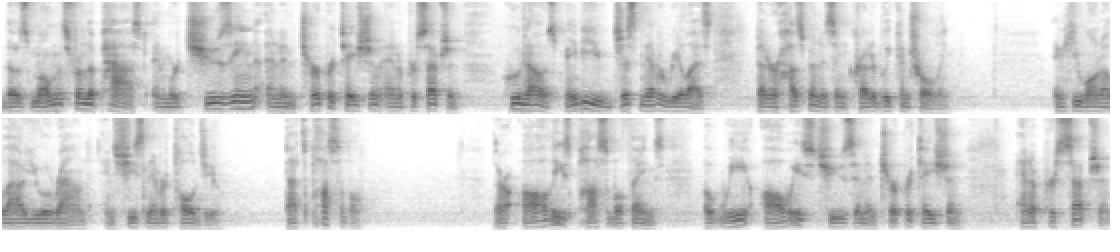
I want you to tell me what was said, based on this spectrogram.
those moments from the past and we're choosing an interpretation and a perception. Who knows? Maybe you just never realized that her husband is incredibly controlling and he won't allow you around, and she's never told you. That's possible. There are all these possible things, but we always choose an interpretation and a perception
